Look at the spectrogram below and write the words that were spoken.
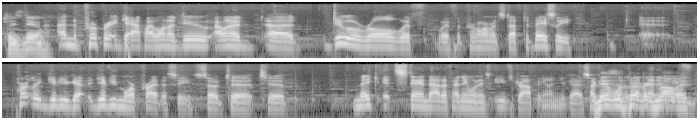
please do. an appropriate gap. I want to do. I want to uh, do a roll with with the performance stuff to basically uh, partly give you give you more privacy. So to to make it stand out if anyone is eavesdropping on you guys. So This is the perfect that to be- moment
